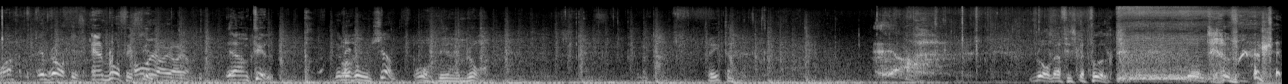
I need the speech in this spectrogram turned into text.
Ja, en bra fisk. En bra fisk Ja, ja, ja, ja. En till? Den är godkänd. Åh, det är bra. Vänta, ta hit den. Ja. Bra, vi har fiskat fullt. Dra åt helvete.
